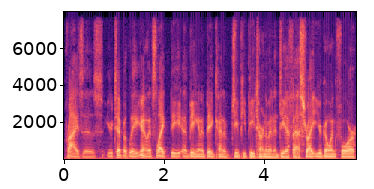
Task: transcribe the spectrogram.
prizes, you're typically, you know, it's like the uh, being in a big kind of GPP tournament in DFS, right? You're going for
